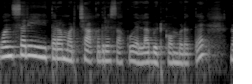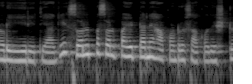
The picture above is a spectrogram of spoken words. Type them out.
ಒಂದು ಸರಿ ಈ ಥರ ಮಡ್ಚಿ ಹಾಕಿದ್ರೆ ಸಾಕು, ಎಲ್ಲ ಬಿಟ್ಕೊಂಡ್ಬಿಡುತ್ತೆ. ನೋಡಿ ಈ ರೀತಿಯಾಗಿ ಸ್ವಲ್ಪ ಸ್ವಲ್ಪ ಹಿಟ್ಟನ್ನೇ ಹಾಕ್ಕೊಂಡ್ರೂ ಸಾಕು. ಅದು ಎಷ್ಟು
